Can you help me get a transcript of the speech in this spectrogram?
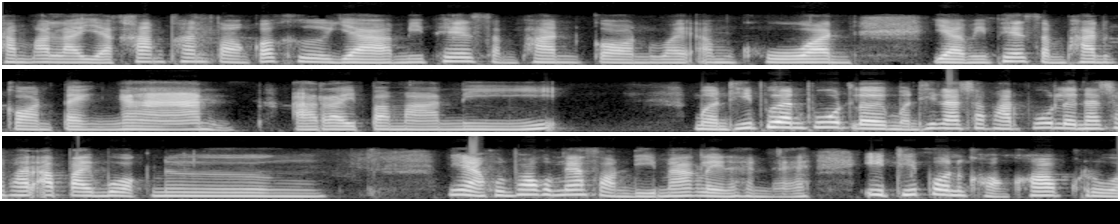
ทำอะไรอย่าข้ามขั้นตอนก็คือ อย่ามีเพศสัมพันธ์ก่อนวัยอันควร อย่ามีเพศสัมพันธ์ก่อนแต่งงาน อะไรประมาณนี้ เหมือนที่เพื่อนพูดเลยเหมือนที่นัชพัฒน์พูดเลยนัชพัฒน์เอาไปบวกหนึ่งเนี่ยคุณพ่อคุณแม่สอนดีมากเลยนะเห็นไหมอิทธิพลของครอบครัว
